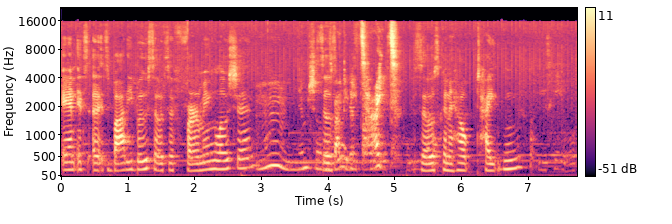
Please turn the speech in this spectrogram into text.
And it's uh, it's body boost, so it's a firming lotion. Mmm, them shoulders So about to be tight. So it's gonna help tighten. These heels.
